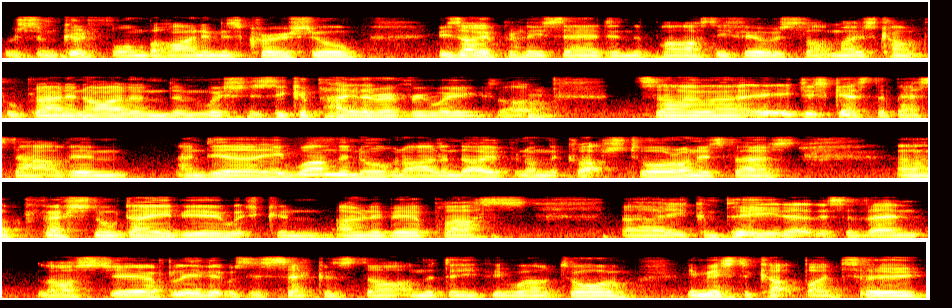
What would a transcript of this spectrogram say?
with some good form behind him is crucial. He's openly said in the past he feels like most comfortable playing in Ireland and wishes he could play there every week. Like, hmm. So uh, it, it, just gets the best out of him. And uh, he won the Northern Ireland Open on the Clutch Tour on his first uh, professional debut, which can only be a plus. Uh, he competed at this event last year. I believe it was his second start on the DP World Tour. He missed a cut by two,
